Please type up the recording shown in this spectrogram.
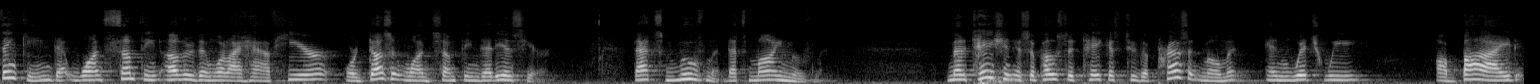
thinking that wants something other than what I have here or doesn't want something that is here. That's movement, that's mind movement. Meditation is supposed to take us to the present moment in which we abide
